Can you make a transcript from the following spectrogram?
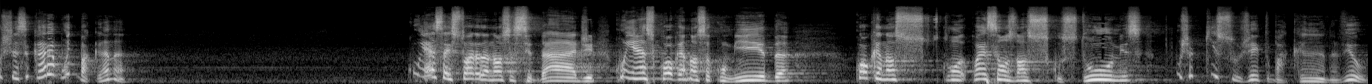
Puxa, esse cara é muito bacana. Conhece a história da nossa cidade, conhece qual é a nossa comida, qual é nosso, quais são os nossos costumes. Puxa, que sujeito bacana, viu?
